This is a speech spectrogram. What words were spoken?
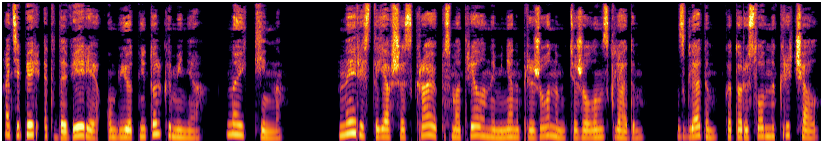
а теперь это доверие убьет не только меня, но и Кинна. Нерри, стоявшая с краю, посмотрела на меня напряженным, тяжелым взглядом. Взглядом, который словно кричал.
